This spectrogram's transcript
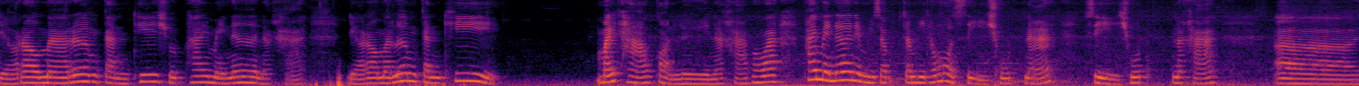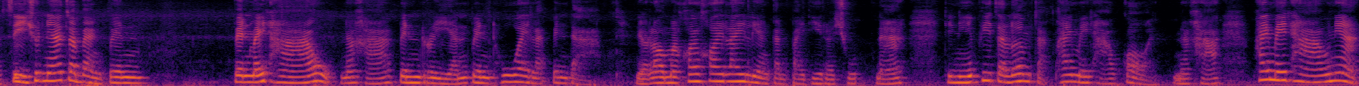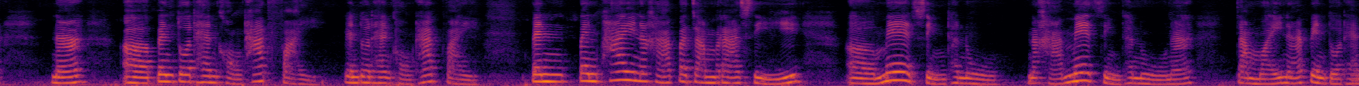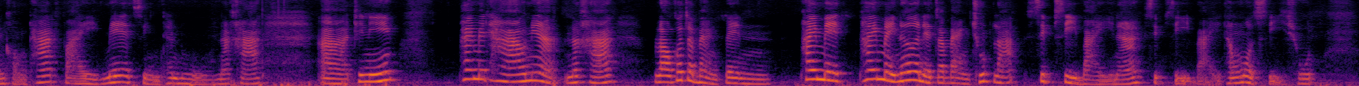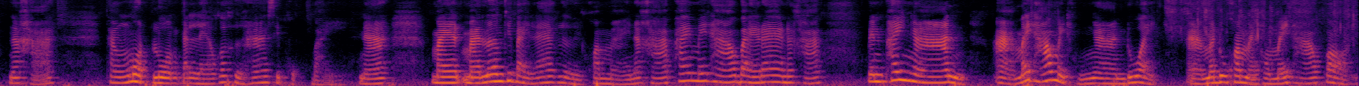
เดี๋ยวเรามาเริ่มกันที่ชุดไพ่ไมเนอร์นะคะ เดี๋ยวเรามาเริ่มกันที่ไม้เท้าก่อนเลยนะคะ เพราะว่าไพ่ไมเนอร์เนี่ยมีจะจะมีทั้งหมด 4 ชุดนะ4ชุดนะคะสี่ชุดนี้จะแบ่งเป็นเป็นไม้เท้านะคะ เป็นเหรียญ เป็นถ้วยและเป็นดาบ เดี๋ยวเรามาค่อยๆ ไล่เรียงกันไปทีละชุดนะ ทีนี้พี่จะเริ่มจากไพ่ไม้เท้าก่อนนะคะ ไพ่ไม้เท้าเนี่ยนะ เป็นตัวแทนของธาตุไฟ เป็นตัวแทนของธาตุไฟ เป็นเป็นไพ่นะคะประจำราศีเมษสิงห์ธนูนะคะ เมษสิงห์ธนูนะจำไว้นะเป็นตัวแทนของธาตุไฟ เมษสิงห์ธนูนะคะทีนี้ไพ่ไม้เท้าเนี่ยนะคะเราก็จะแบ่งเป็นไพ่เมไพ่ไมเนอร์เนี่ยจะแบ่งชุดละ 14 ใบนะ 14 ใบทั้งหมด 4 ชุดนะคะ ทั้งหมดรวมกันแล้วก็คือ 56 ใบนะมามาเริ่มที่ใบแรกเลยความหมายนะคะไพ่ไม้เท้าใบแรกนะคะ เป็นไพ่งานอ่าไม้เท้าหมายถึงงานด้วยอ่ามาดูความหมายของไม้เท้าก่อน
